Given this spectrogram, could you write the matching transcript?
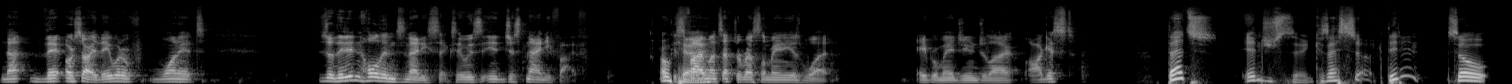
Not they or sorry, they would have won it. So they didn't hold it into ninety six. It was in just ninety five. Because Okay. five months after WrestleMania is what? April, May, June, July, August. That's interesting because I saw, didn't. So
